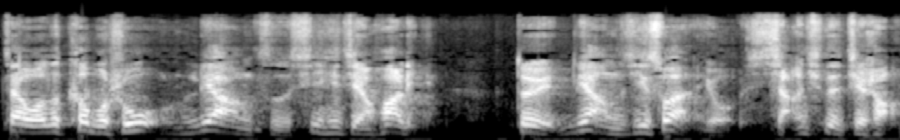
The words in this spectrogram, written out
在我的科普书《量子信息简化》里，对量子计算有详细的介绍，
